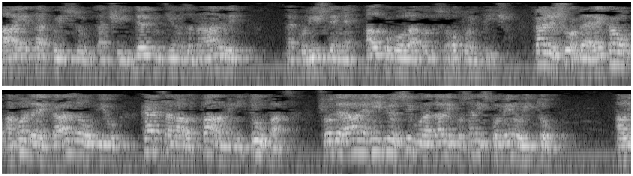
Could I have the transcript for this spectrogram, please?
ajeta koji su znači, definitivno zabranili na korištenje alkohola, odnosno opojnim pića. Kaže Šuoba je rekao, a možda je kazao i u karcama od palmenih trupaca, Što ovdje Ravija nije bio siguran da li je poslanik spomenuo i to. Ali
